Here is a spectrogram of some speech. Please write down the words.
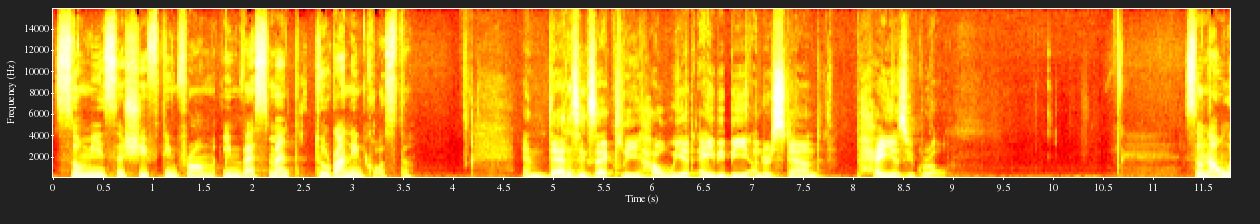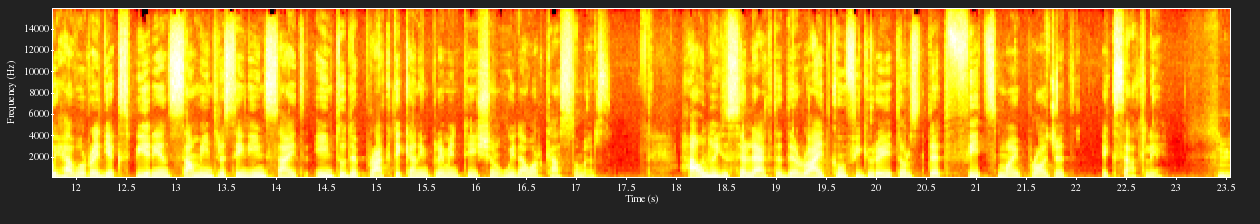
So means a shifting from investment to running cost. And that is exactly how we at ABB understand pay as you grow. So now we have already experienced some interesting insights into the practical implementation with our customers. How do you select the right configurators that fits my project exactly? Hmm.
